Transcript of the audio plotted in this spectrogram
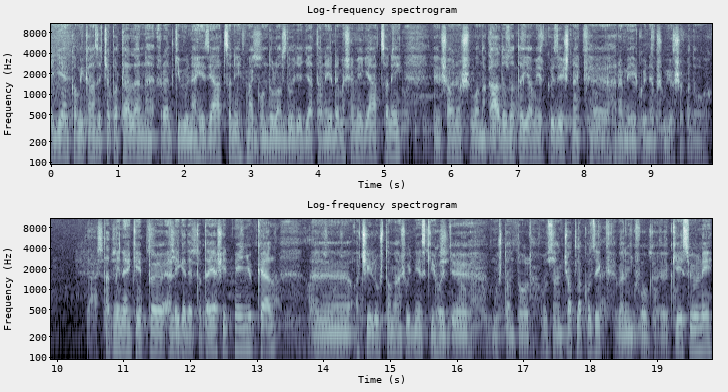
Egy ilyen kamikáze csapat ellen rendkívül nehéz játszani, meggondolandó, hogy egyáltalán érdemes még játszani. Sajnos vannak áldozatai a mérkőzésnek, reméljük, hogy nem súlyosak a dolgok. Tehát mindenképp elégedett a teljesítményükkel. A Csillus Tamás úgy néz ki, hogy mostantól hozzánk csatlakozik, velünk fog készülni.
